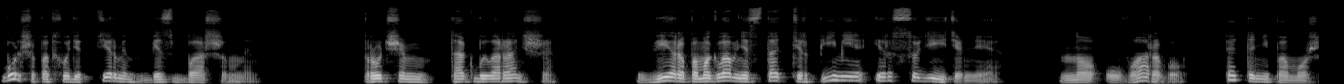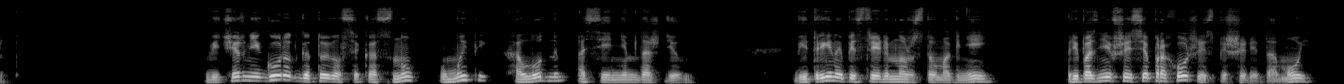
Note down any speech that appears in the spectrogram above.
больше подходит термин «безбашенным». Впрочем, так было раньше. Вера помогла мне стать терпимее и рассудительнее. Но Уварову это не поможет. Вечерний город готовился ко сну, умытый холодным осенним дождем. Витрины пестрели множеством огней, припозднившиеся прохожие спешили домой,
